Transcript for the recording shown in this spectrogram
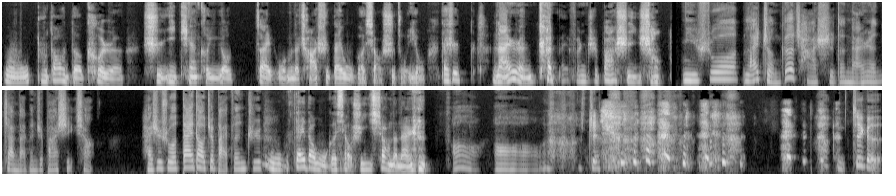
五不到的客人是一天可以要在我们的茶室待五个小时左右，但是男人占百分之八十以上。你说来整个茶室的男人占百分之八十以上，还是说待到这百分之五待到五个小时以上的男人？哦。哦，这这个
